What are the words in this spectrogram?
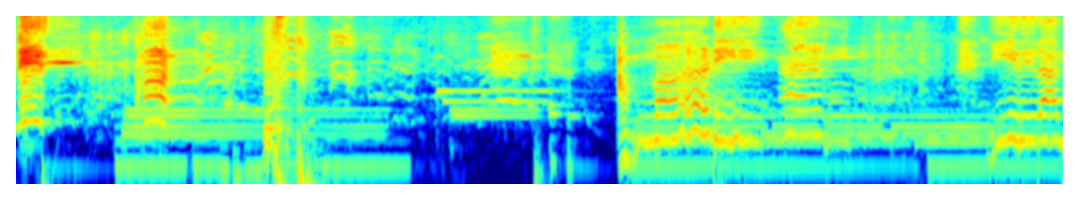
ப்ளீஸ் கமான் அம்மாடி. இதுதான்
